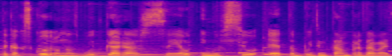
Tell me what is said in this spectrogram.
так как скоро у нас будет garage sale, и мы все это будем там продавать.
